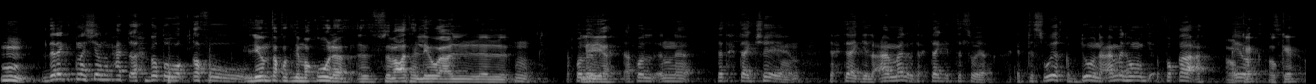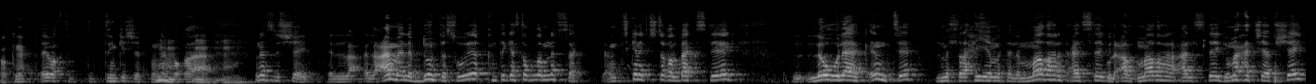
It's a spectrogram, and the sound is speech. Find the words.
مم. لدرجه ان شيء حتى أحبطوا ووقفوا اليوم تقلت لي مقوله سمعتها اللي هو على ال-. أقول؟ أقول إن انت تحتاج شيئين تحتاج العمل وتحتاج التسويق التسويق بدون عمل هو فقاعة. أي أوكي وقت. okay okay. أي وقت بت- بتنكشف منها فقاعة. ونفس الشيء الع- العمل بدون تسويق أنت قاعد تظلم نفسك. يعني أنت كأنك تشتغل backstage لولاك أنت المسرحية مثلا ما ظهرت على ال stage والعرض ما ظهر على ال stage وما حد شاف شيء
